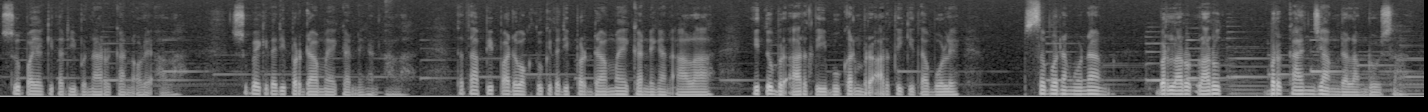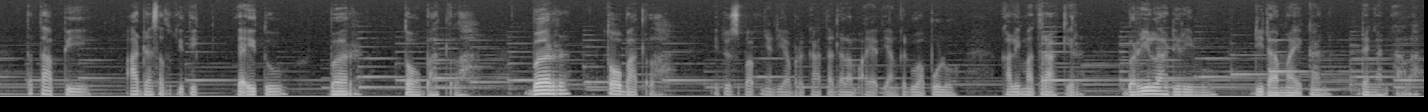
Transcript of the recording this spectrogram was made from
supaya kita dibenarkan oleh Allah supaya kita diperdamaikan dengan Allah. Tetapi pada waktu kita diperdamaikan dengan Allah itu berarti bukan berarti kita boleh sebenang-wenang berlarut-larut berkanjang dalam dosa tetapi ada satu titik yaitu bertobatlah. Bertobatlah. Itu sebabnya dia berkata dalam ayat yang ke-20, kalimat terakhir, berilah dirimu didamaikan dengan Allah.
